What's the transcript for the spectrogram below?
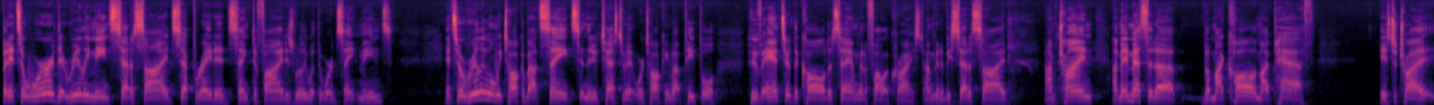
but it's a word that really means set aside, separated, sanctified is really what the word saint means. And so, really, when we talk about saints in the New Testament, we're talking about people who've answered the call to say, "I'm going to follow Christ. I'm going to be set aside. I'm trying. I may mess it up, but my call and my path is to try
